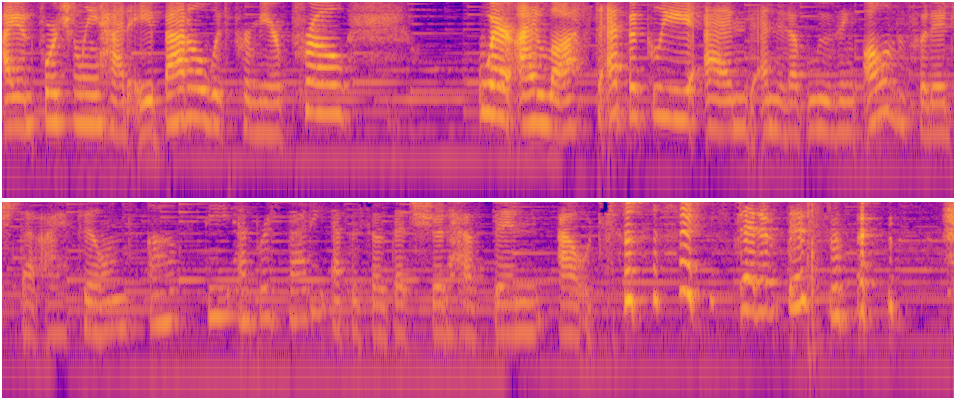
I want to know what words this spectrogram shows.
I unfortunately had a battle with Premiere Pro where I lost epically and ended up losing all of the footage that I filmed of the Empress Baddie episode that should have been out instead of this one.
